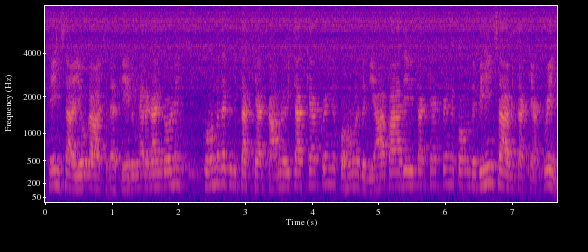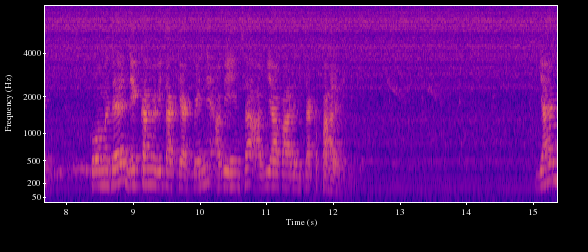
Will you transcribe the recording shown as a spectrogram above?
ඒ නිසා යෝගාචරය තේරුම් අරගන්න ඕනේ කොහොමද විතක්කයක්? කාම විතක්කයක් වෙන්නේ? කොහොමද ව්‍යාපාදේ විතක්කයක් වෙන්නේ? කොහොමද විහිංසා විතක්කයක් වෙන්නේ? කොහොමද නෙක්ඛම්ම විතක්කයක් වෙන්නේ? අවිහිංසා අව්‍යාපාද විතක්ක පහළ වෙන්නේ. යම්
